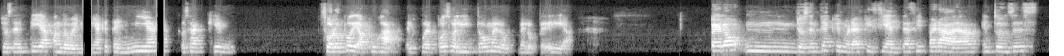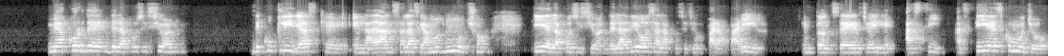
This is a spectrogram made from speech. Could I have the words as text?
yo sentía cuando venía que tenía, o sea, que solo podía pujar, el cuerpo solito me lo, me lo pedía. Pero mm, yo sentía que no era eficiente así parada, entonces me acordé de la posición de cuclillas, que en la danza la hacíamos mucho, y es la posición de la diosa, la posición para parir. Entonces yo dije, así, así es como yo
